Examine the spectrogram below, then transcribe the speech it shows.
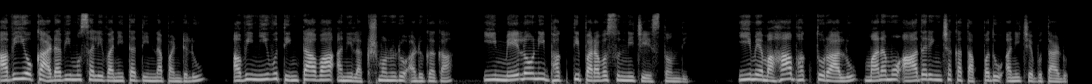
అవి ఒక అడవి ముసలి వనిత తిన్న పండులు అవి నీవు తింటావా అని లక్ష్మణుడు అడుగగా ఈ మేలోని భక్తి పరవశుణ్ణి చేస్తోంది. ఈమె మహాభక్తురాలు మనము ఆదరించక తప్పదు అని చెబుతాడు.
